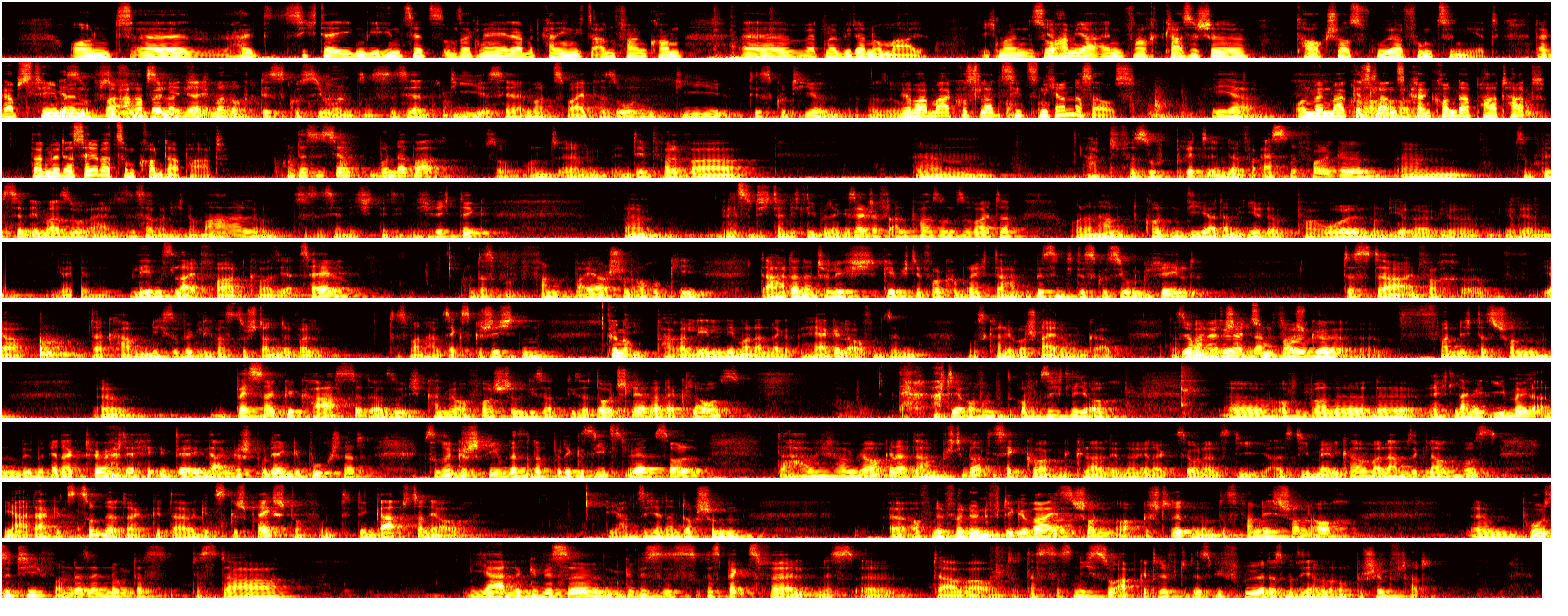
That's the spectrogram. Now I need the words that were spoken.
Und äh, halt sich da irgendwie hinsetzt und sagt, nee, damit kann ich nichts anfangen, komm, äh, werd mal wieder normal. Ich meine, so ja. haben ja einfach klassische Talkshows früher funktioniert. Da gab es Themen ja, so, bei so Arabella funktionieren ja immer noch Diskussionen. Das ist ja, die ist ja immer zwei Personen, die diskutieren. Also Ja, bei Markus Lanz sieht es nicht anders aus. ja. Und wenn Markus Genau, Lanz kein Konterpart hat, dann wird er selber zum Konterpart. Und das ist ja wunderbar. So, und ähm, in dem Fall war, ähm, hat versucht Brit in der ersten Folge ähm, so ein bisschen immer so, äh, das ist aber nicht normal und das ist ja nicht, nicht, nicht richtig. Ähm, willst du dich dann nicht lieber der Gesellschaft anpassen und so weiter? Und dann haben, konnten die ja dann ihre Parolen und ihre, ihre, ihre, ja, ihren Lebensleitfaden quasi erzählen. Und das fand, war ja schon auch okay. Da hat er natürlich, gebe ich dir vollkommen recht, da hat ein bisschen die Diskussion gefehlt, dass da einfach, äh, ja, da kam nicht so wirklich was zustande, weil das waren halt sechs Geschichten, Genau. die parallel nebeneinander hergelaufen sind, wo es keine Überschneidungen gab. Das Ja, war man in äh, fand ich das schon ähm, besser gecastet. Also ich kann mir auch vorstellen, dieser, dieser Deutschlehrer, der Klaus, hat ja offen, offensichtlich auch äh, offenbar eine, eine recht lange E-Mail an den Redakteur, der, der ihn angesprochen, der ihn gebucht hat, zurückgeschrieben, dass er doch bitte gesiezt werden soll. Da habe ich, hab ich auch gedacht, da haben bestimmt auch die Sektkorken geknallt in der Redaktion, als die, als die Mail kam, weil da haben sie genau gewusst, ja, da gibt es Zunder, da, da es Gesprächsstoff und den gab es dann ja auch. Die haben sich ja dann doch schon äh, auf eine vernünftige Weise schon auch gestritten und das fand ich schon auch ähm, positiv an der Sendung, dass, dass da ja eine gewisse, ein gewisses Respektsverhältnis äh, da war und dass das nicht so abgedriftet ist wie früher, dass man sich einfach nur noch beschimpft hat.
